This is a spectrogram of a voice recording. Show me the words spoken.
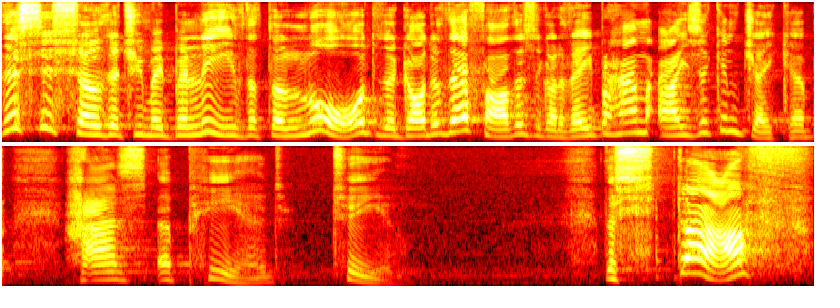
This is so that you may believe that the Lord, the God of their fathers, the God of Abraham, Isaac, and Jacob, has appeared to you. The staff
